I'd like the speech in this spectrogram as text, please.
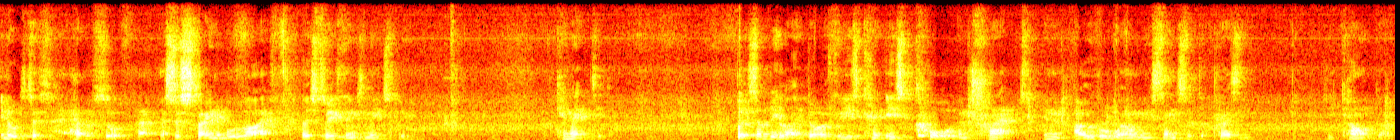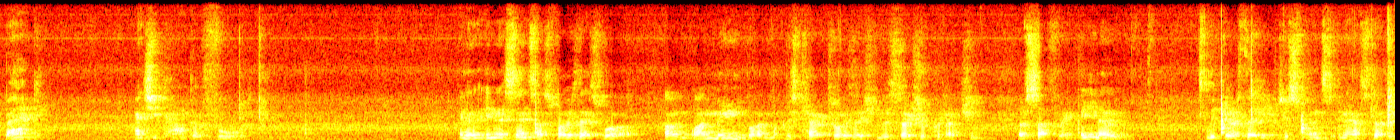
in order to have a sort of a, a sustainable life, those three things need to be connected. But somebody like Dorothy is, is caught and trapped in an overwhelming sense of the present. She can't go back and she can't go forward. In, in a sense, I suppose that's what I, I mean by this characterisation of the social production of suffering. And you know, there are 30 participants in our study.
